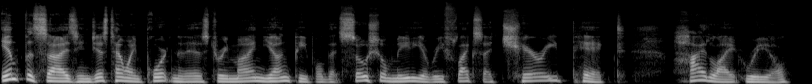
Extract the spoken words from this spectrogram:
emphasizing just how important it is to remind young people that social media reflects a cherry-picked highlight reel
